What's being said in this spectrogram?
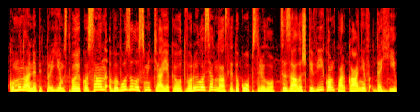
Комунальне підприємство «Екосан» вивозило сміття, яке утворилося внаслідок обстрілу. Це залишки вікон, парканів, дахів.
